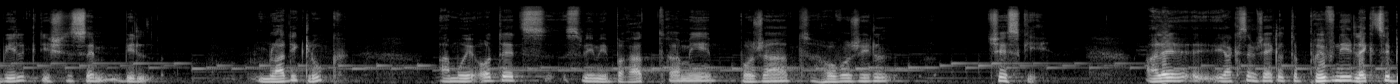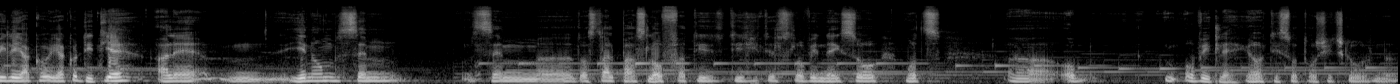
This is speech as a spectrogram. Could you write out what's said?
byl, když jsem byl mladý kluk a můj otec svými bratrami pořád hovořil česky. Ale jak jsem řekl, to první lekce byly jako, jako dítě, ale mm, jenom jsem, jsem eh, dostal pár slov a ty, ty, ty slovy nejsou moc uh, obvykle, jo, ty jsou trošičku, no,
